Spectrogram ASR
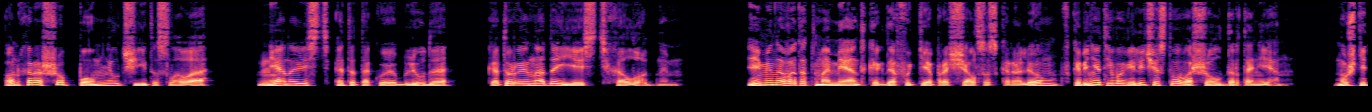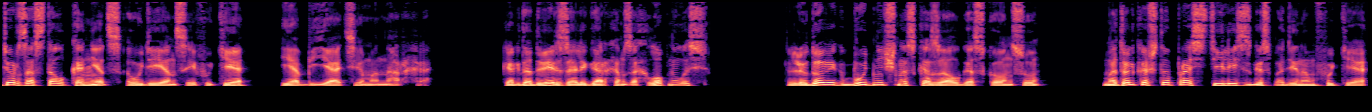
Он хорошо помнил чьи-то слова. Ненависть — это такое блюдо, которое надо есть холодным. Именно в этот момент, когда Фуке прощался с королем, в кабинет его величества вошел Д'Артаньян. Мушкетер застал конец аудиенции Фуке и объятия монарха. Когда дверь за олигархом захлопнулась, Людовик буднично сказал Гасконцу, «Мы только что простились с господином Фуке.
